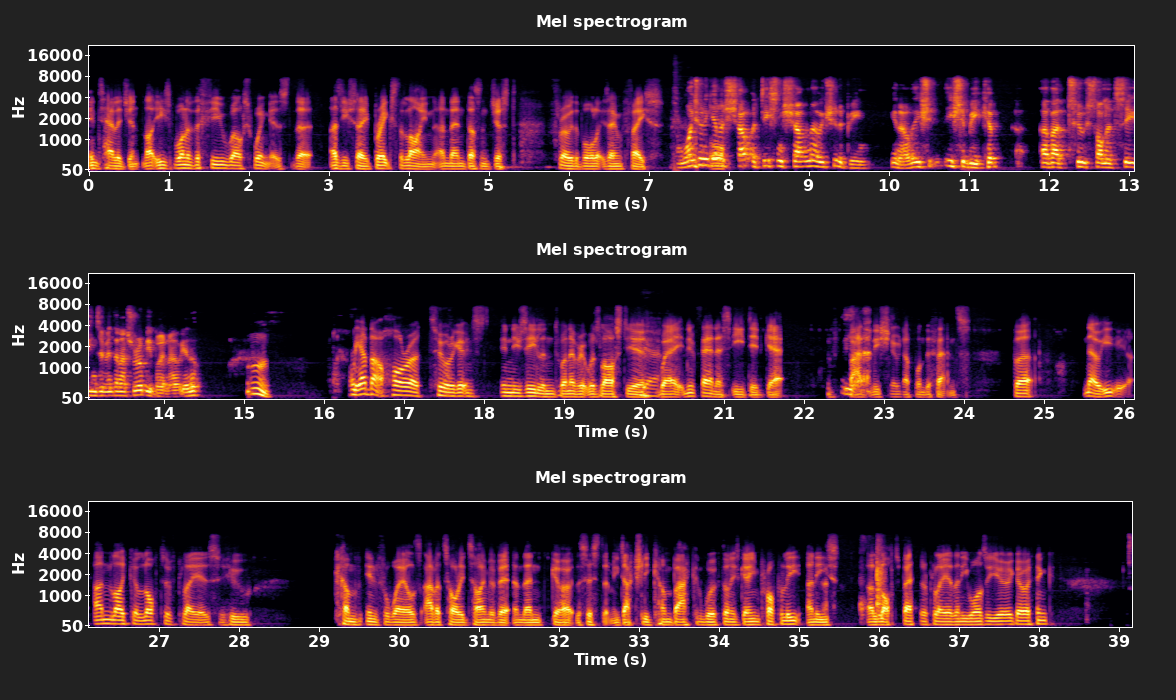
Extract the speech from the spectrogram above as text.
intelligent. Like he's one of the few Welsh wingers that, as you say, breaks the line and then doesn't just throw the ball at his own face. And why should he get Or- a shout, a decent shout now? He should have been, you know, he should he should be. I've had two solid seasons of international rugby by now, you know. Hmm. He had that horror tour against in New Zealand whenever it was last year, Yeah. where in fairness he did get Yeah. badly shown up on defence. But no, he, unlike a lot of players who come in for Wales, have a torrid time of it, and then go out the system, he's actually come back and worked on his game properly, and he's a lot better player than he was a year ago, I think.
